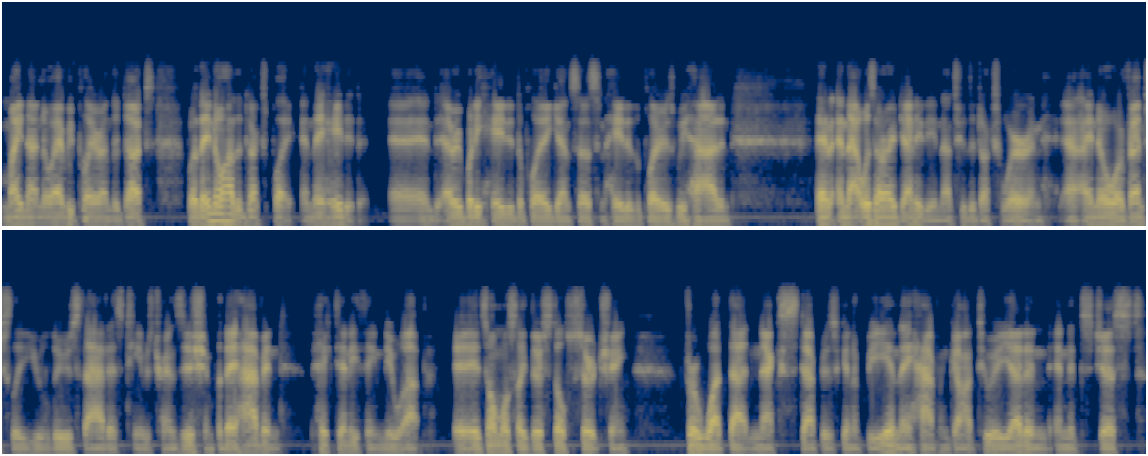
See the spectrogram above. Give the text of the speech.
might not know every mm-hmm. player on the Ducks, but they know how the Ducks play and they hated it. And everybody hated to play against us and hated the players we had and and and that was our identity and that's who the Ducks were. And I know eventually you lose that as teams transition, but they haven't picked anything new up. It's almost like they're still searching for what that next step is going to be and they haven't got to it yet and and it's just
